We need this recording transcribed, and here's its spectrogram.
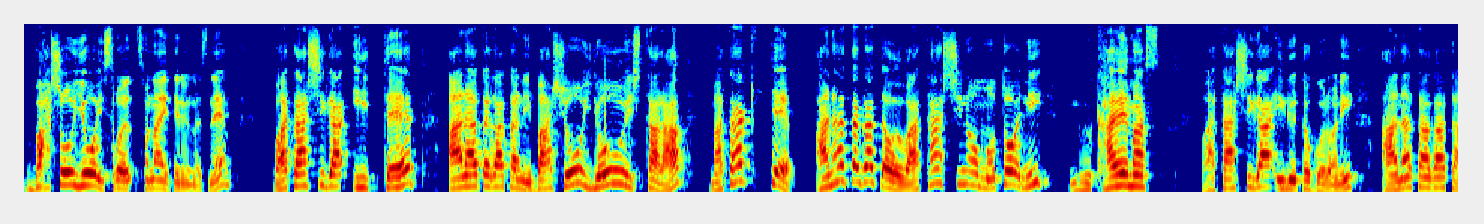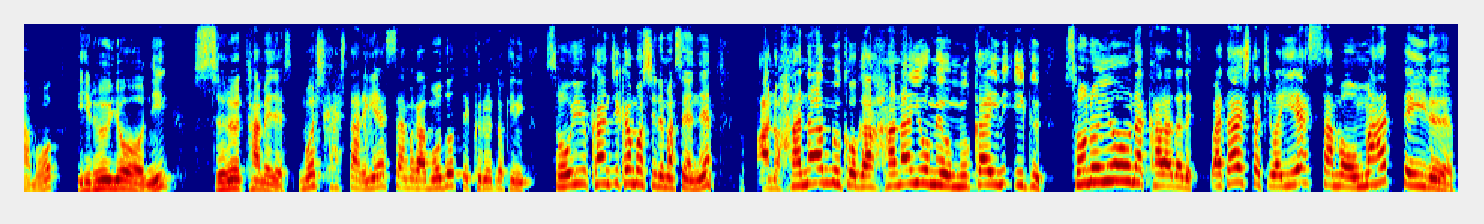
場所を用意備えているんですね。私が行って、あなた方に場所を用意したら、また来て、あなた方を私のもとに迎えます。私がいるところにあなた方もいるようにするためです。もしかしたらイエス様が戻ってくるときにそういう感じかもしれませんね。あの花婿が花嫁を迎えに行くそのような体で私たちはイエス様を待っている。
